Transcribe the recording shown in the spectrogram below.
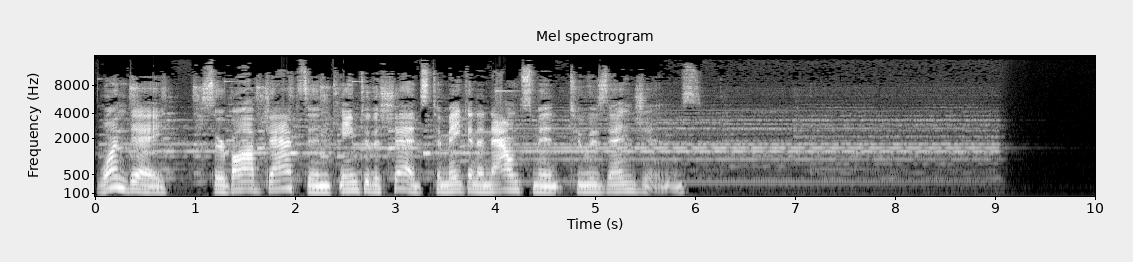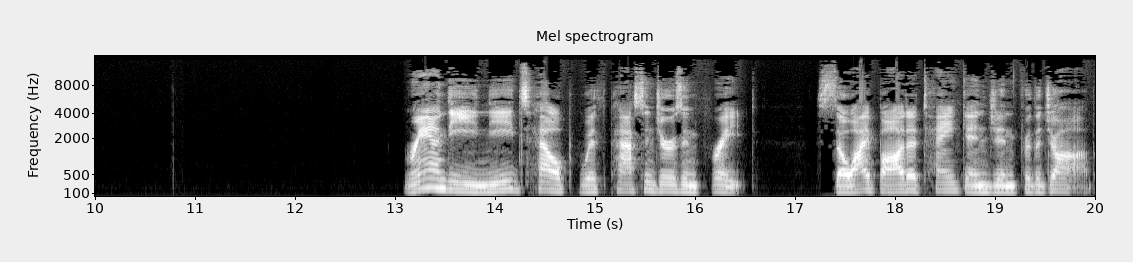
One day, Sir Bob Jackson came to the sheds to make an announcement to his engines. Randy needs help with passengers and freight, so I bought a tank engine for the job,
